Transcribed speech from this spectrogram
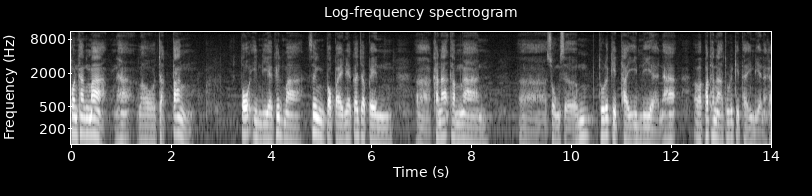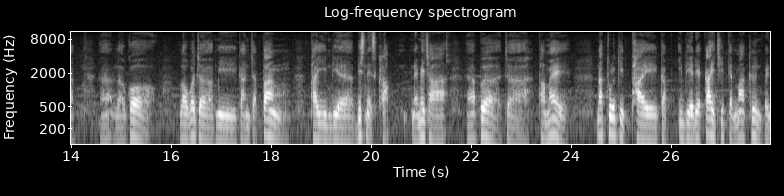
ค่อนข้างมากนะฮะ เราจัดตั้งโต๊ะอินเดียขึ้นมา ซึ่งต่อไปเนี่ยก็จะเป็นคณะทำงานส่งเสริมธุรกิจไทยอินเดียนะฮะพัฒนาธุรกิจไทยอินเดียนะครับนะแล้วก็เราก็จะมีการจัดตั้งไทยอินเดีย Business Club ในไม่ช้านะเพื่อจะทำให้ นักธุรกิจไทยกับอินเดียเนี่ยใกล้ชิดกันมากขึ้น เป็น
